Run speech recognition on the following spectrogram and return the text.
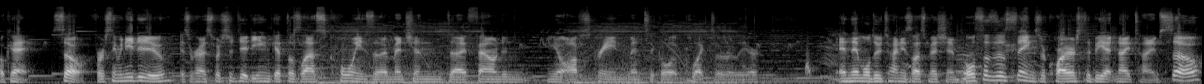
Okay, so first thing we need to do is we're gonna switch to Diddy and get those last coins that I mentioned that I found in, you know, off-screen meant to collect earlier. And then we'll do Tiny's last mission. Both of those things require us to be at nighttime. So,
